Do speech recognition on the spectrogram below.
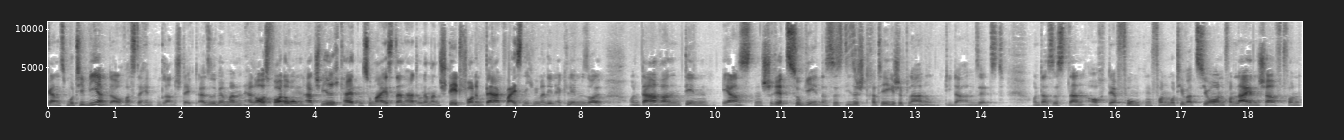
ganz motivierend auch, was da hinten dran steckt. Also wenn man Herausforderungen hat, Schwierigkeiten zu meistern hat oder man steht vor einem Berg, weiß nicht, wie man den erklimmen soll und daran den ersten Schritt zu gehen, das ist diese strategische Planung, die da ansetzt. Und das ist dann auch der Funken von Motivation, von Leidenschaft, von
